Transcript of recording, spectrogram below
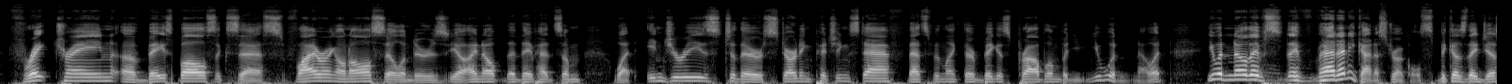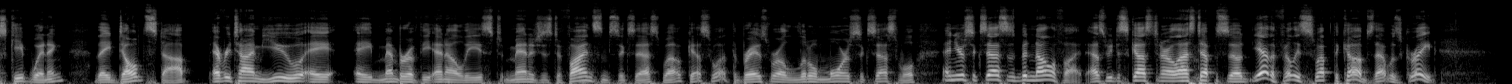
freight train of baseball success firing on all cylinders. Yeah, I know that they've had some what injuries to their starting pitching staff. That's been like their biggest problem, but you, you wouldn't know it. You wouldn't know they've they've had any kind of struggles because they just keep winning. They don't stop. Every time you, a a member of the NL East, manages to find some success, well, guess what? The Braves were a little more successful, and your success has been nullified. As we discussed in our last episode, yeah, the Phillies swept the Cubs. That was great.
